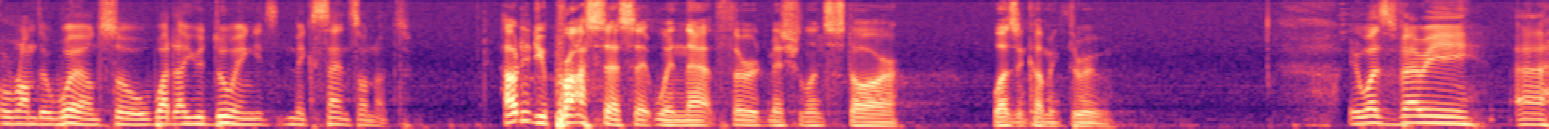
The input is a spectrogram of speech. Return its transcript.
around the world so what are you doing it makes sense or not How did you process it when that third Michelin star wasn't coming through? it was very uh,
